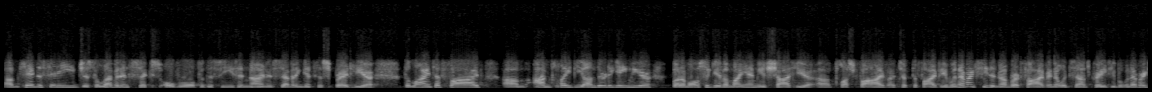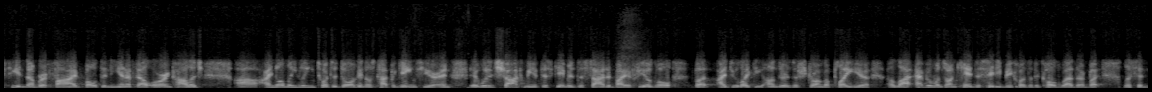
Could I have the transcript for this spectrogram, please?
Um, Kansas City just 11 and six overall for the season, nine and seven against the spread here. The line's at five. Um, I'm played the under in the game here, but I'm also giving Miami a shot here, uh, plus five. I took the five here. Whenever I see the number at five, I know it sounds crazy, but whenever I see a number at five, both in the NFL or in college, uh, I normally lean towards a dog in those type of games here. And it wouldn't shock me if this game is decided by a field goal, but I do like the under as a stronger play here. A lot, everyone's on Kansas City because of the cold weather, but listen,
